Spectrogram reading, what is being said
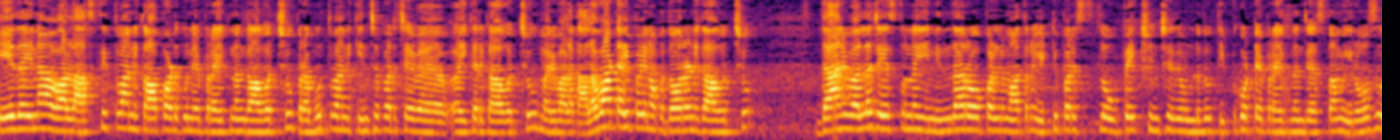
ఏదైనా వాళ్ళ అస్తిత్వాన్ని కాపాడుకునే ప్రయత్నం కావచ్చు ప్రభుత్వాన్ని కించపరిచే వై- వైఖరి కావచ్చు మరి వాళ్ళకి అలవాటైపోయిన ఒక ధోరణి కావచ్చు దానివల్ల చేస్తున్న ఈ నిందారోపణలు మాత్రం ఎట్టి పరిస్థితుల్లో ఉపేక్షించేది ఉండదు తిప్పికొట్టే ప్రయత్నం చేస్తాం ఈ రోజు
